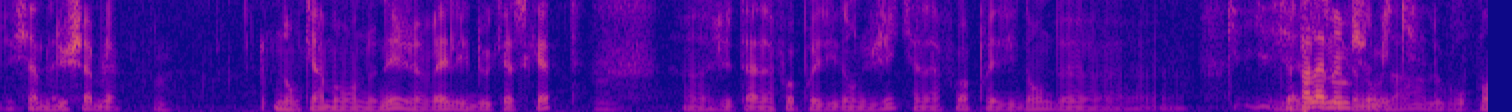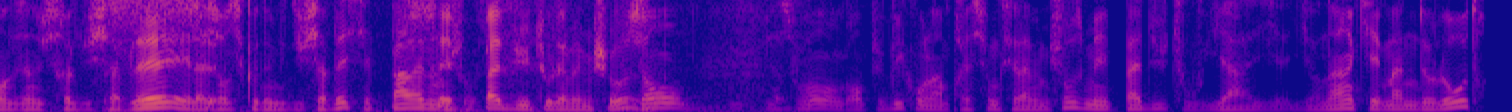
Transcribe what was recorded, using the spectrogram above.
Du Chablais. du Chablais. Mm. Donc à un moment donné, j'avais les deux casquettes. Mm. Euh, j'étais à la fois président du GIC et à la fois président de C'est pas la même chose. hein. Le groupement des industriels du Chablais et C'est- l'agence économique du Chablais, c'est pas la même C'est chose. pas du tout la même chose. bien souvent dans le grand public, ont l'impression que c'est la même chose, mais pas du tout. Il y, a- il y en a un qui émane de l'autre.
